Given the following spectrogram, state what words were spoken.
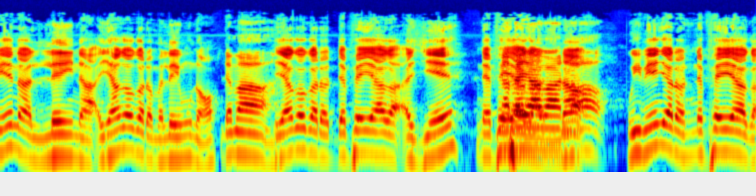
မင်းတာလိန်တာအရာကောက်ကတော့မလိန်ဘူးနော်ဓမ္မအရာကောက်ကတော့တစ်ဖက်ရကအရင်နှစ်ဖဖက်ဖရရကကနောနောက်က်ဝီမင်းကြတော့နှစ်ဖက်ရက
